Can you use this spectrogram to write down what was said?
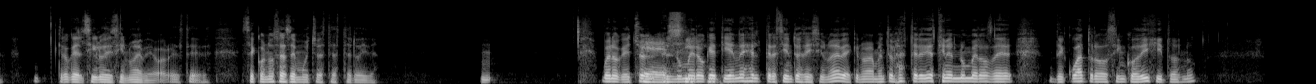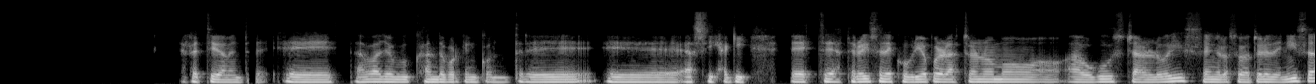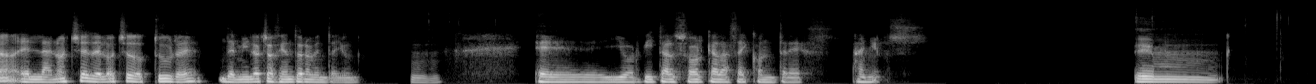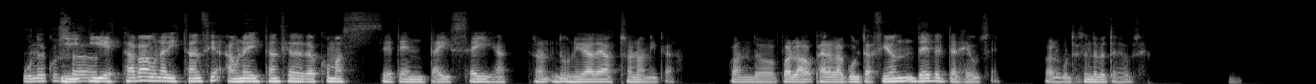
creo que del siglo XIX. ahora Este, se conoce hace mucho este asteroide. Bueno, que de hecho el, Eh, el sí, número que tiene es el 319, que normalmente los asteroides tienen números de, de cuatro o cinco dígitos, ¿no? Efectivamente. Eh, estaba yo buscando porque encontré eh, así aquí. Este asteroide se descubrió por el astrónomo Auguste Charles Louis en el observatorio de Niza en la noche del 8 de octubre de 1891. Ujú. Eh, y orbita al Sol cada 6,3 años. Em, una Y, cosa... y estaba a una distancia, a una distancia de 2,76 astro- unidades astronómicas cuando, por la- para la ocultación de Betelgeuse. Para la ocultación de Betelgeuse.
